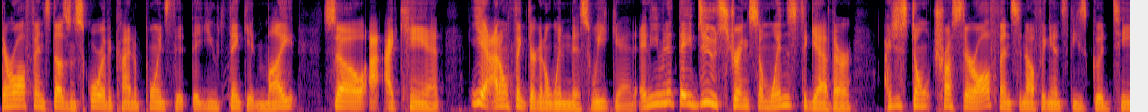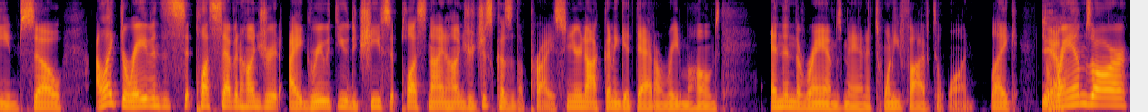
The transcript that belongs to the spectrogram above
their offense doesn't score the kind of points that, that you think it might. So I, I can't. Yeah, I don't think they're going to win this weekend. And even if they do string some wins together, I just don't trust their offense enough against these good teams. So I like the Ravens at plus 700. I agree with you. The Chiefs at plus 900 just because of the price. And you're not going to get that on Reid Mahomes and then the Rams, man, at 25 to 1. Like the Yeah. Rams are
